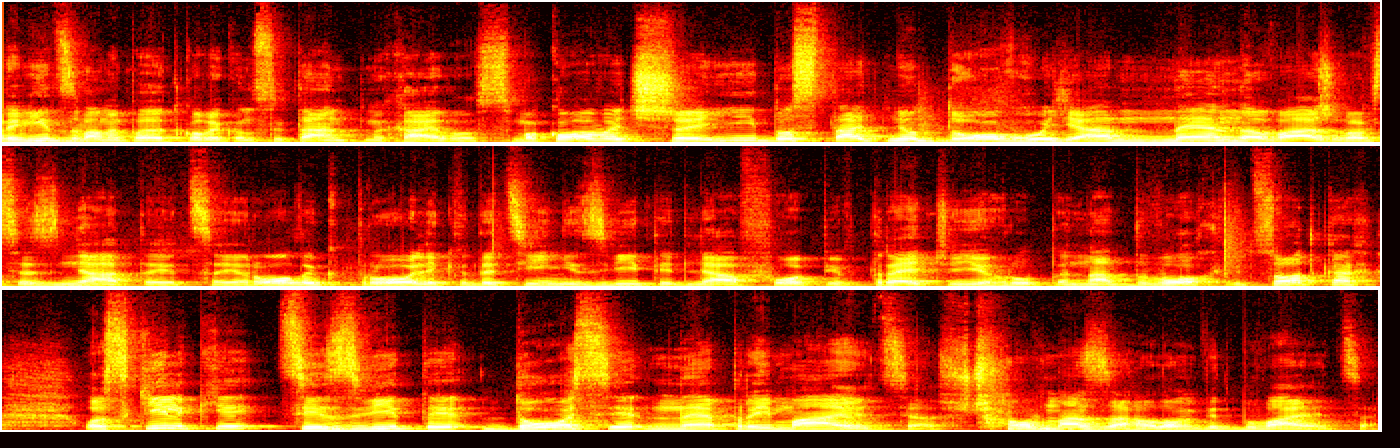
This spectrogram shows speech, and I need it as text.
Привіт, з вами податковий консультант Михайло Смокович. І достатньо довго я не наважувався зняти цей ролик про ліквідаційні звіти для ФОПів третьої групи на 2%, оскільки ці звіти досі не приймаються. Що в нас загалом відбувається?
